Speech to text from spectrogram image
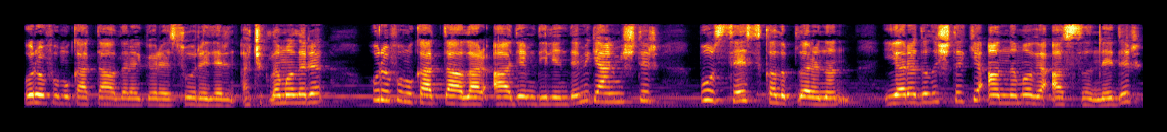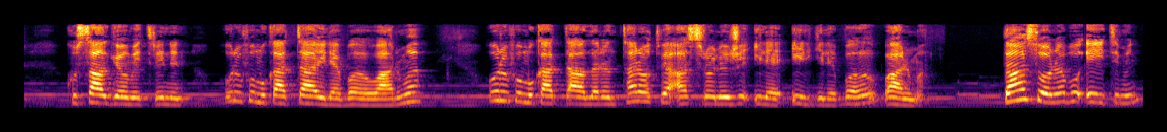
hurufu mukattalara göre surelerin açıklamaları, hurufu mukattalar Adem dilinde mi gelmiştir? Bu ses kalıplarının yaratılıştaki anlamı ve aslı nedir? Kutsal geometrinin hurufu mukatta ile bağı var mı? Hurufu mukattaların tarot ve astroloji ile ilgili bağı var mı? Daha sonra bu eğitimin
